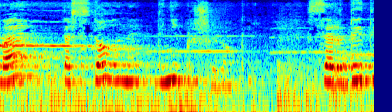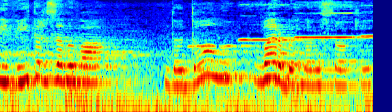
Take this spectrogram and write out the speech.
реве та стогне Дніпр широкий, сердитий вітер завива, додолу верби гне високі,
